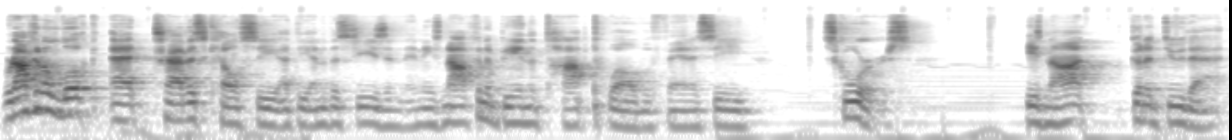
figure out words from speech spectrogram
We're not going to look at Travis Kelce at the end of the season, and he's not going to be in the top 12 of fantasy scorers. He's not going to do that.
